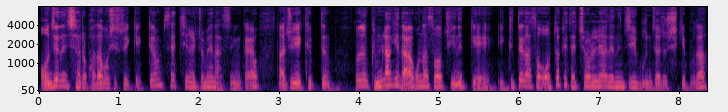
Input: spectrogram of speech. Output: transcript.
언제든지 자료 받아보실 수 있게끔 세팅을 좀 해놨으니까요. 나중에 급등 또는 급락이 나오고 나서 뒤늦게 이 그때 가서 어떻게 대처를 해야 되는지 문자 주시기보다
